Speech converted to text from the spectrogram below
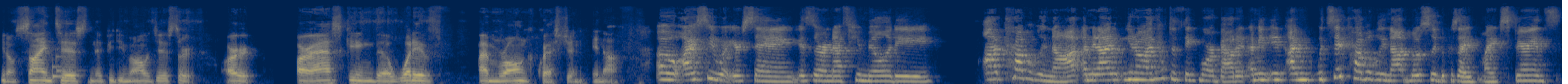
you know scientists and epidemiologists are are are asking the what if i'm wrong question enough. Oh i see what you're saying. Is there enough humility? I probably not. I mean i you know i'd have to think more about it. I mean it, i would say probably not mostly because i my experience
